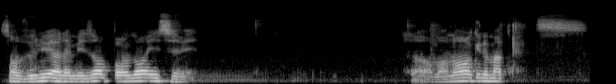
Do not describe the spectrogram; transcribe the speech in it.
sont venus à la maison pendant une semaine. Alors mon oncle et ma tante.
